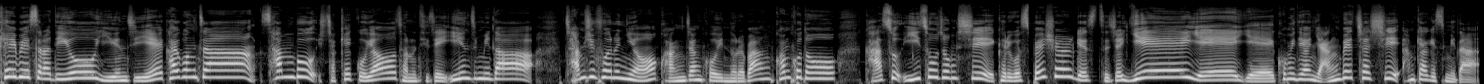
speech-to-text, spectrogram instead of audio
KBS 라디오 이은지의 가요광장 3부 시작했고요. 저는 DJ 이은지입니다. 잠시 후에는요. 광장코인 노래방 광코노 가수 이소정 씨 그리고 스페셜 게스트죠. 예예예 예, 코미디언 양배차 씨 함께 하겠습니다.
